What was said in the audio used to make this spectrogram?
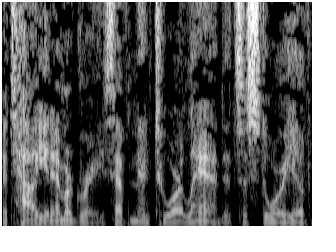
Italian emigres have meant to our land. It's a story of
